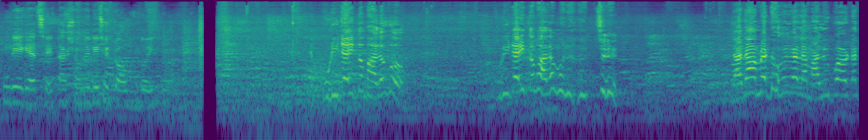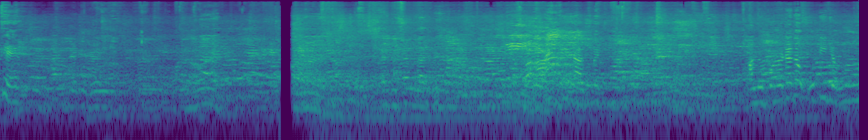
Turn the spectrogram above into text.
পুড়ে গেছে, তার সঙ্গে দিয়েছে টক দই। পুরিটাই তো ভালো গো। পুরিটাই তো ভালো মনে হচ্ছে। দাদা, আমরা ঢোকে গেলাম আলুর পরোটা খেয়ে। লাগবে আলুর পরোটা তো অতি জঘন্য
